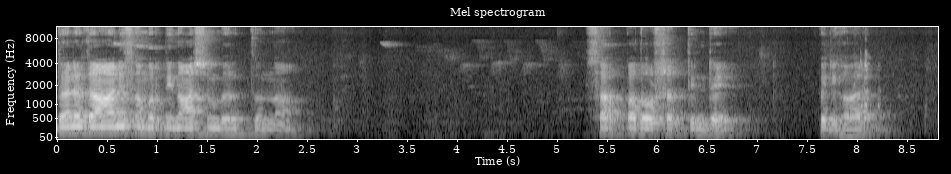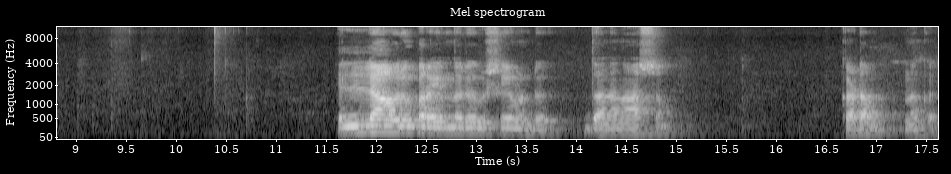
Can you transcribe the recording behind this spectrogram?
ധനദാന സമൃദ്ധി നാശം വരുത്തുന്ന സർപ്പദോഷത്തിന്റെ പരിഹാരം. എല്ലാവരും പറയുന്നൊരു വിഷയമുണ്ട് ധനനാശം കടം എന്നൊക്കെ.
